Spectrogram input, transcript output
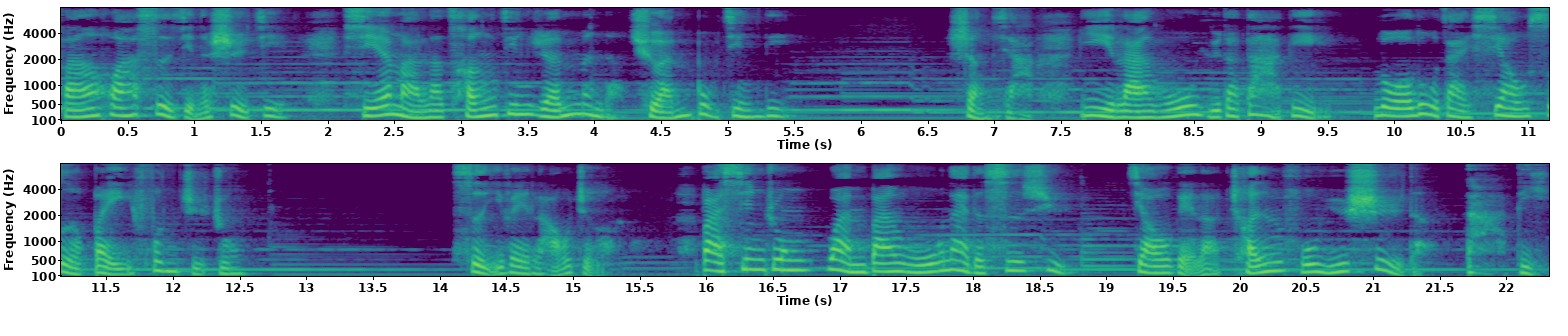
繁花似锦的世界，写满了曾经人们的全部经历。剩下一览无余的大地，裸露在萧瑟北风之中。似一位老者，把心中万般无奈的思绪，交给了沉浮于世的大地。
